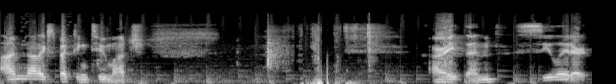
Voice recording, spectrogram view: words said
I'm not expecting too much. Alright then, see you later.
